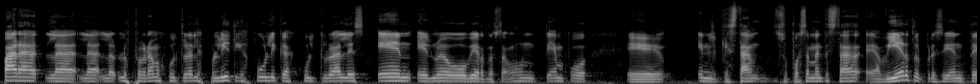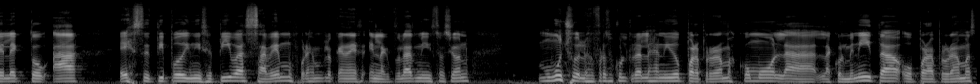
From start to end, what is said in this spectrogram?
para los programas culturales, políticas públicas culturales en el nuevo gobierno. Estamos en un tiempo eh, en el que está, supuestamente está abierto el presidente electo a este tipo de iniciativas. Sabemos, por ejemplo, que en, la actual administración muchos de los esfuerzos culturales han ido para programas como La, Colmenita o para programas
